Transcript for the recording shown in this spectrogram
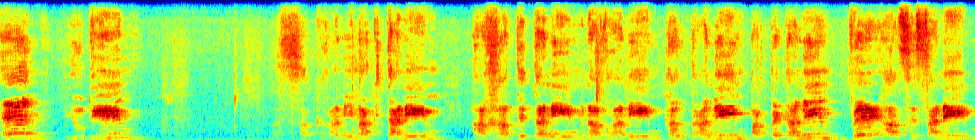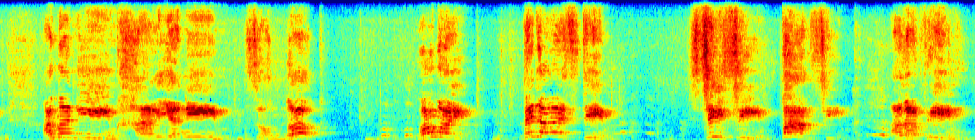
הם יודעים? הסקרנים הקטנים, החטטנים, נברנים, קנטרנים, פקפקנים והססנים, אמנים, חריינים, זונות, הומואים, פדרסטים, סיסים, פרסים, ערבים,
